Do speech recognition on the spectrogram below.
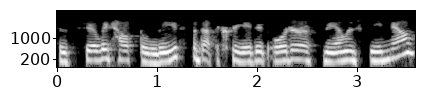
sincerely held beliefs about the created order of male and female,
